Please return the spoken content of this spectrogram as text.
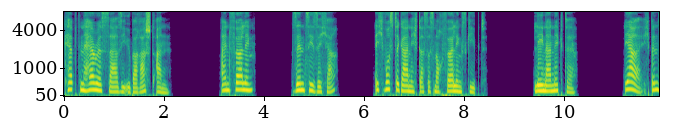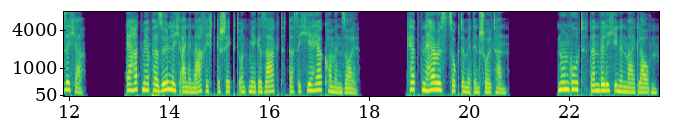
Captain Harris sah sie überrascht an. Ein Furling? Sind Sie sicher? Ich wusste gar nicht, dass es noch Furlings gibt. Lena nickte. Ja, ich bin sicher. Er hat mir persönlich eine Nachricht geschickt und mir gesagt, dass ich hierher kommen soll. Captain Harris zuckte mit den Schultern. Nun gut, dann will ich Ihnen mal glauben.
